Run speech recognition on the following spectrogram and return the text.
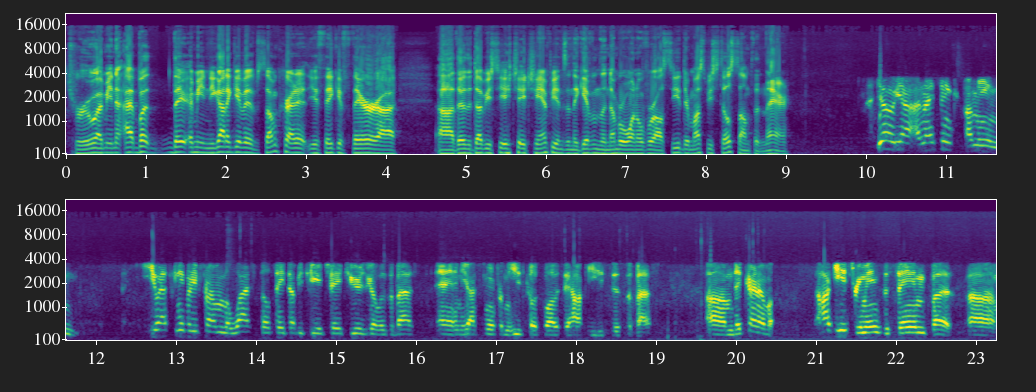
true? I mean, I, but they. I mean, you got to give it some credit. You think if they're uh, uh, they're the WCHA champions and they give them the number one overall seed, there must be still something there. Yo, yeah, and I think, I mean, you ask anybody from the West, they'll say WCHA two years ago was the best, and you ask anyone from the East Coast, they'll always say Hockey East is the best. Um, they kind of, Hockey East remains the same, but um,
